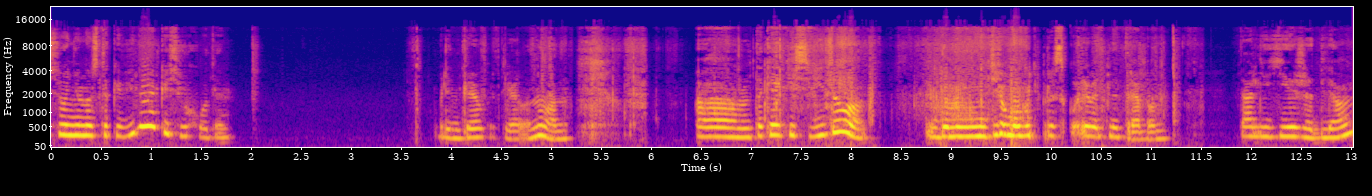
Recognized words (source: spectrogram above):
Сьогодні у нас таке відео якесь виходить? Блін, криво приклеїла. Ну ладно. А, таке якесь відео, де мені нічого, мабуть, прискорювати не треба. Далі їжа для.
